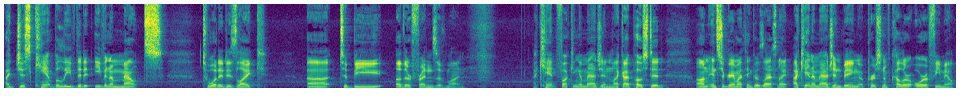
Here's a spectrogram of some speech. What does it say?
I just can't believe that it even amounts to what it is like uh, to be other friends of mine. I can't fucking imagine. Like I posted on Instagram, I think it was last night. I can't imagine being a person of color or a female.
